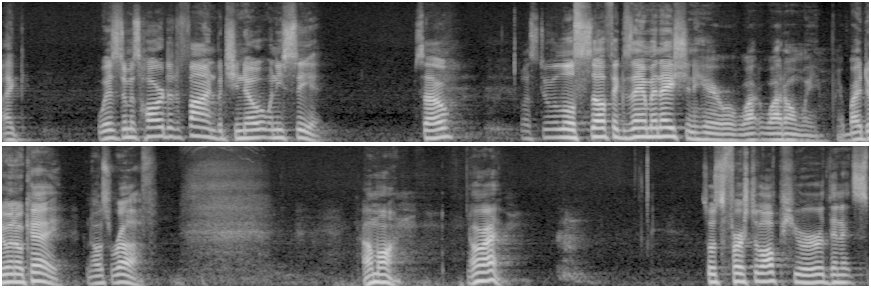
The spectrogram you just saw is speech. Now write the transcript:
Like, wisdom is hard to define, but you know it when you see it. So, let's do a little self examination here, or why, why don't we? Everybody doing okay? I know it's rough. Come on. All right. So, it's first of all pure, then it's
